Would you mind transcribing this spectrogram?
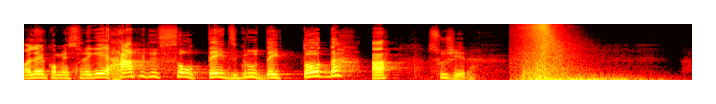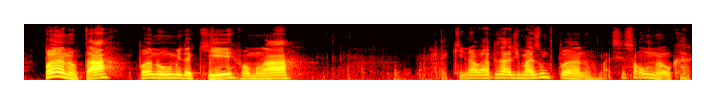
Olha aí como eu esfreguei rápido e soltei, desgrudei toda a sujeira. Pano, tá? Pano úmido aqui, vamos lá. Aqui não vai precisar de mais um pano. Vai ser só um não, cara.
